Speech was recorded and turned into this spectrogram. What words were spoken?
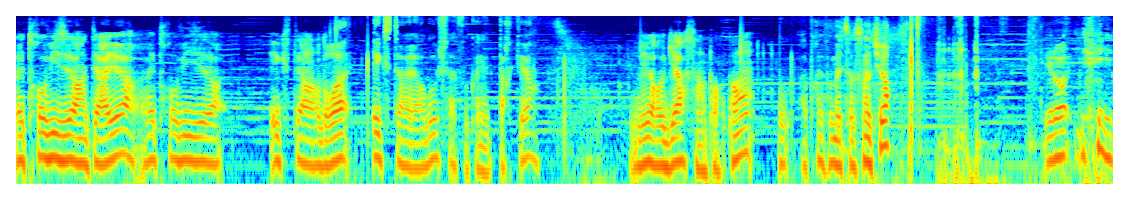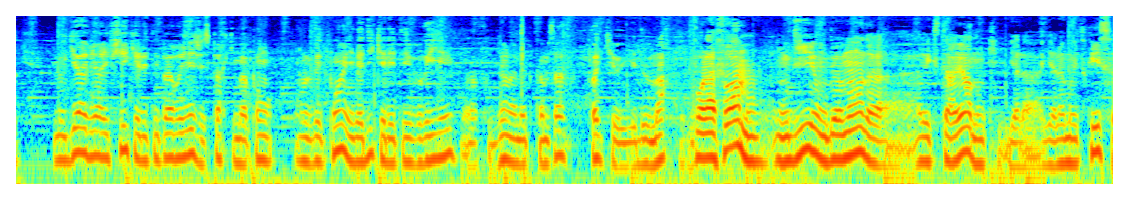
rétroviseur intérieur, rétroviseur extérieur droit, extérieur gauche, ça faut connaître par cœur. Les regards c'est important. Après il faut mettre sa ceinture. Et alors le gars a vérifié qu'elle n'était pas vrillée, j'espère qu'il m'a pas enlevé de point, il a dit qu'elle était vrillée. Il faut bien la mettre comme ça, faut pas qu'il y ait deux marques. Pour la forme, on dit, on demande à, l'extérieur, donc il y, a la, il y a la motrice.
